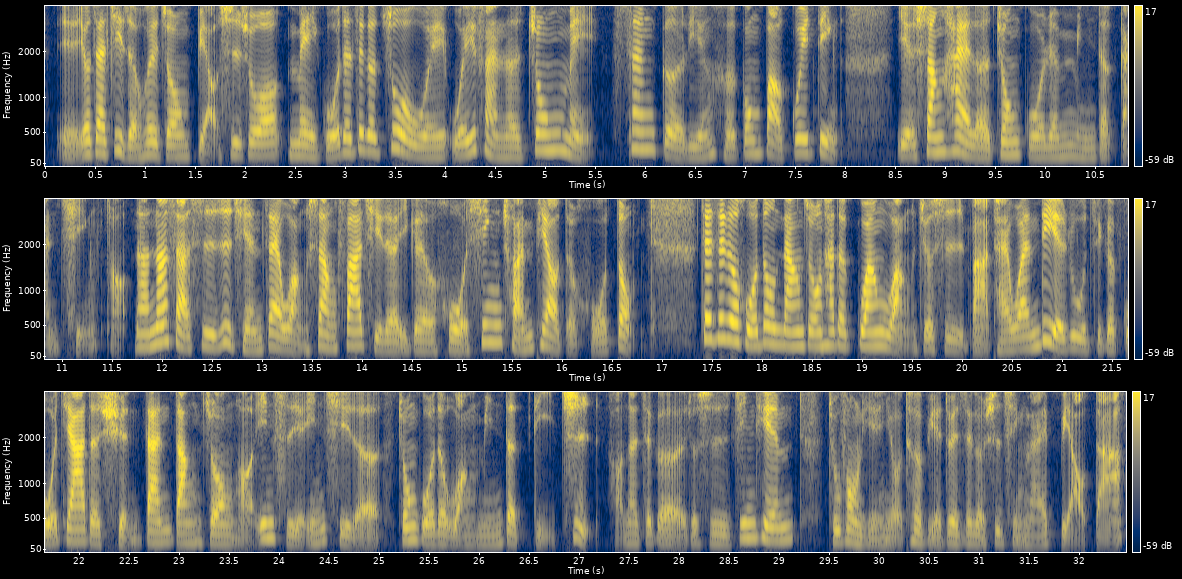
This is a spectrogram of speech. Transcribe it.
也又在记者会中表示说，美国的这个作为违反了中美。三个联合公报规定，也伤害了中国人民的感情。好，那 NASA 是日前在网上发起了一个火星传票的活动，在这个活动当中，它的官网就是把台湾列入这个国家的选单当中啊，因此也引起了中国的网民的抵制。好，那这个就是今天朱凤莲有特别对这个事情来表达。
